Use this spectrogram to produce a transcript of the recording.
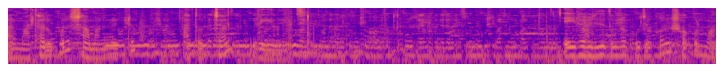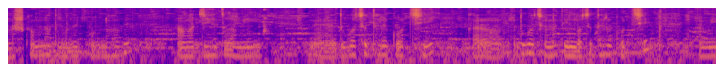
আর মাথার উপরে সামান্য একটু আতর চাল দিয়ে দিয়েছি। এইভাবে যদি তোমরা পুজো করো, সকল মনস্কামনা তোমাদের পূর্ণ হবে। আমার যেহেতু আমি দু বছর ধরে করছি, কারণ, দু বছর না, তিন বছর ধরে করছি, আমি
